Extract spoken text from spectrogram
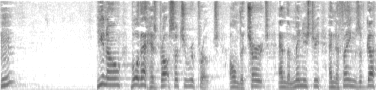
Hmm? You know, boy, that has brought such a reproach on the church and the ministry and the things of God.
